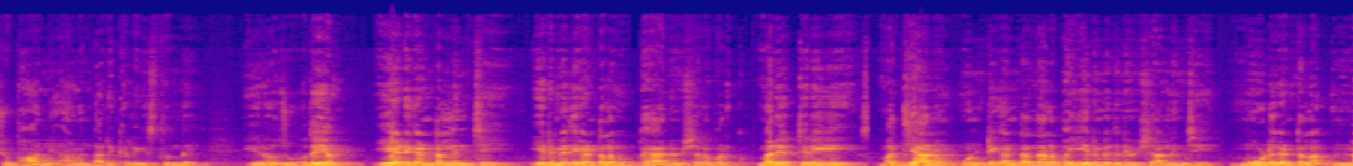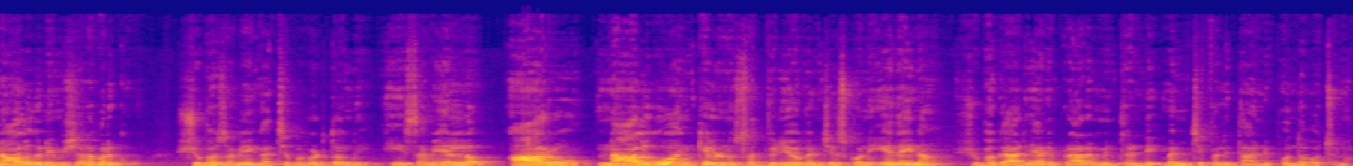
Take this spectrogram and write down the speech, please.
శుభాన్ని ఆనందాన్ని కలిగిస్తుంది. ఈరోజు ఉదయం ఏడు గంటల నుంచి ఎనిమిది గంటల ముప్పై ఆరు నిమిషాల వరకు మరియు తిరిగి మధ్యాహ్నం ఒంటి గంట నలభై ఎనిమిది నిమిషాల నుంచి మూడు గంటల నాలుగు నిమిషాల వరకు శుభ సమయంగా చెప్పబడుతోంది. ఈ సమయంలో ఆరు నాలుగు అంకెలను సద్వినియోగం చేసుకొని ఏదైనా శుభకార్యాన్ని ప్రారంభించండి. మంచి ఫలితాన్ని పొందవచ్చును.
